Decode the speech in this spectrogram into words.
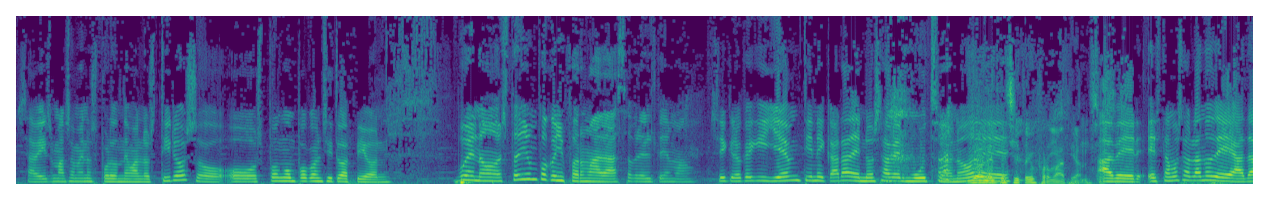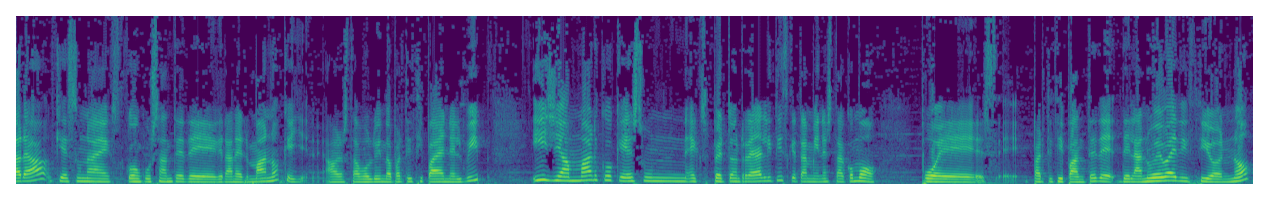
¿Sabéis más o menos por dónde van los tiros o, o os pongo un poco en situación? Bueno, estoy un poco informada sobre el tema. Sí, creo que Guillem tiene cara de no saber mucho, ¿no? Yo De- necesito información. sí, A sí. ver, estamos hablando de Adara, que es una ex concursante de Gran Hermano, que ahora está volviendo a participar en el VIP, y Gianmarco, que es un experto en realities, que también está como, pues, eh, participante de, de la nueva edición, ¿no?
